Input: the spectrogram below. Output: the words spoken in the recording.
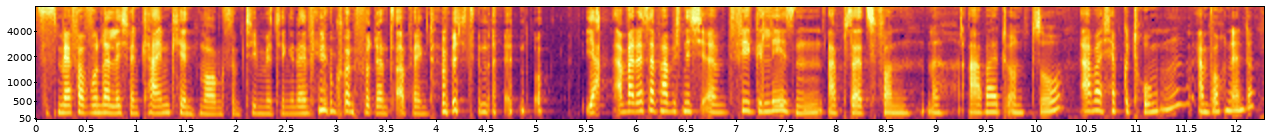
Es ist mehr verwunderlich, wenn kein Kind morgens im Teammeeting in der Videokonferenz abhängt, habe ich den Eindruck. Ja, aber deshalb habe ich nicht äh, viel gelesen, abseits von äh, Arbeit und so. Aber ich habe getrunken am Wochenende.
